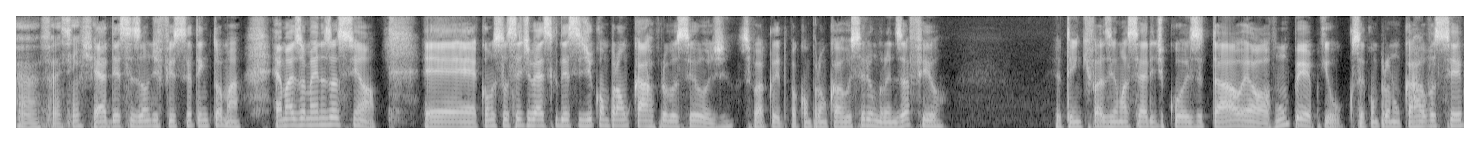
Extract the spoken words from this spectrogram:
Ah, faz sentido. É a decisão difícil que você tem que tomar. É mais ou menos assim, ó. É como se você tivesse que decidir comprar um carro para você hoje. Você fala, Cleiton, para comprar um carro seria um grande desafio. Eu tenho que fazer uma série de coisas e tal. É, ó, romper, porque você comprando um carro, você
